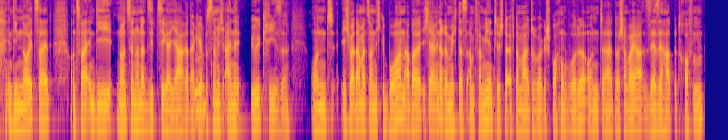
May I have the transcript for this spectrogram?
in die Neuzeit und zwar in die 1970er Jahre. Da mhm. gab es nämlich eine Ölkrise. Und ich war damals noch nicht geboren, aber ich erinnere mich, dass am Familientisch da öfter mal drüber gesprochen wurde. Und äh, Deutschland war ja sehr, sehr hart betroffen.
